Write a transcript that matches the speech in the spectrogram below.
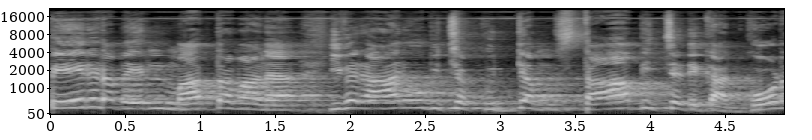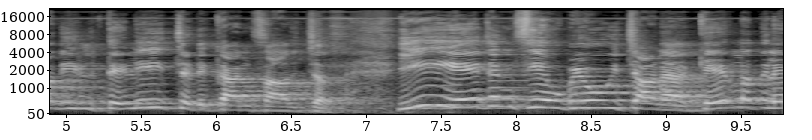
പേരുടെ പേരിൽ മാത്രമാണ് ഇവർ ആരോപിച്ച കുറ്റം സ്ഥാപിച്ചെടുക്കാൻ കോടതിയിൽ തെളിയിച്ചെടുക്കാൻ സാധിച്ചത്. ഈ ഏജൻസിയെ ഉപയോഗിച്ചാണ് കേരളത്തിലെ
